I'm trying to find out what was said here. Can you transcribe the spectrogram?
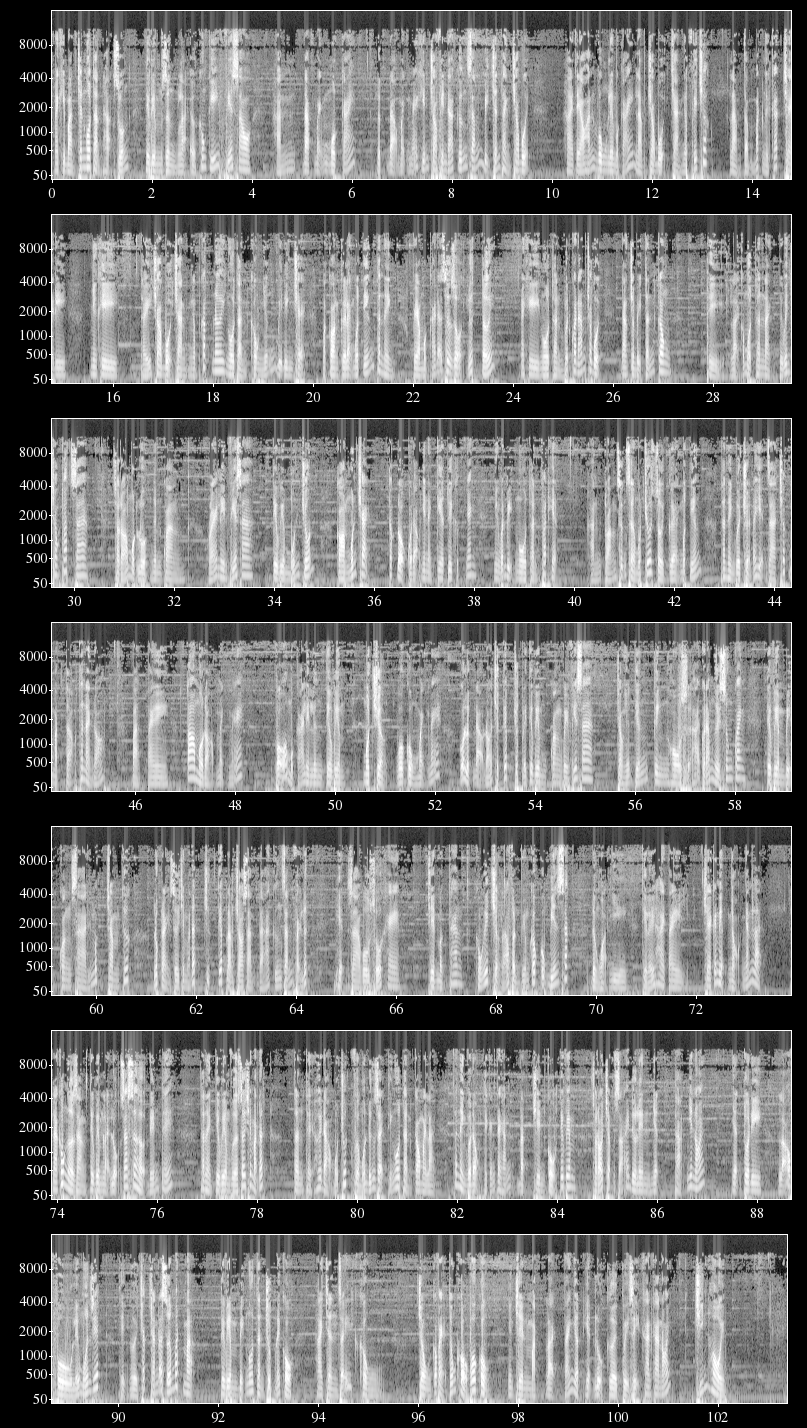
Ngay khi bàn chân ngô thần hạ xuống, tiêu viêm dừng lại ở không khí phía sau. Hắn đạp mạnh một cái, lực đạo mạnh mẽ khiến cho phiến đá cứng rắn bị chấn thành cho bụi. Hai tay áo hắn vung lên một cái làm cho bụi tràn ngập phía trước, làm tầm mắt người khác che đi. Nhưng khi thấy cho bụi tràn ngập khắp nơi, ngô thần không những bị đình trệ mà còn cười lạnh một tiếng thân hình, vèo một cái đã dữ dội lướt tới. Ngay khi ngô thần vượt qua đám cho bụi, đang chuẩn bị tấn công, thì lại có một thân ảnh từ bên trong thoát ra. Sau đó một luồng ngân quang rẽ lên phía xa, tiêu viêm muốn trốn, còn muốn chạy. Tốc độ của đạo nhân ảnh kia tuy cực nhanh, nhưng vẫn bị ngô thần phát hiện. Hắn thoáng sững sờ một chút rồi cười lạnh một tiếng, thân hình vừa chuyển đã hiện ra trước mặt đạo thân ảnh đó. Bàn tay to màu đỏ mạnh mẽ vỗ một cái lên lưng tiêu viêm, một trưởng vô cùng mạnh mẽ, cỗ lực đạo đó trực tiếp chụp lấy tiêu viêm quăng về phía xa. Trong những tiếng kinh hồ sợ hãi của đám người xung quanh, tiêu viêm bị quăng xa đến mức trăm thước, lúc này rơi trên mặt đất trực tiếp làm cho sàn đá cứng rắn phải lứt, hiện ra vô số khe. Trên bậc thang, không ít trưởng lão phần viêm cốc cũng biến sắc, đường họa nhi thì lấy hai tay che cái miệng nhỏ nhắn lại. Là không ngờ rằng tiêu viêm lại lộ ra sơ hở đến thế. Thân hình tiêu viêm vừa rơi trên mặt đất, thân thể hơi đảo một chút vừa muốn đứng dậy thì ngô thần cao mày lại. Thân hình vừa động thì cánh tay hắn đặt trên cổ tiêu viêm, sau đó chậm rãi đưa lên nhận thản nhiên nói. Nhận tua đi, lão phù nếu muốn giết thì người chắc chắn đã sớm mất mạng. Tiêu viêm bị ngô thần chụp lấy cổ, hai chân dẫy không trông có vẻ thống khổ vô cùng, nhưng trên mặt lại tái nhợt hiện nụ cười quỷ dị khan kha nói. Chín hồi.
